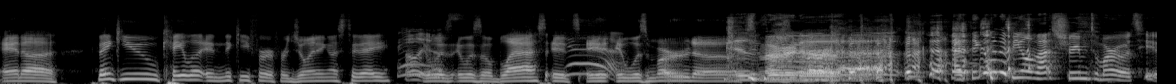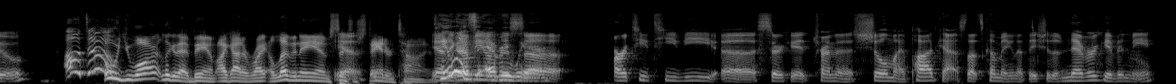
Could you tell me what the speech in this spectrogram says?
and uh thank you kayla and nikki for for joining us today Oh, it was it was a blast it's it, Yeah. it was murder It's murder. I think I'm gonna be on that stream tomorrow too. Oh, dope. Oh, you are? Look at that. Bam. I got it right. 11 a.m. Central Yeah. Standard Time. Yeah, they got Kayla's me on everywhere. this uh, RTTV uh, circuit trying to show my podcast that's coming that they should have never given me.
